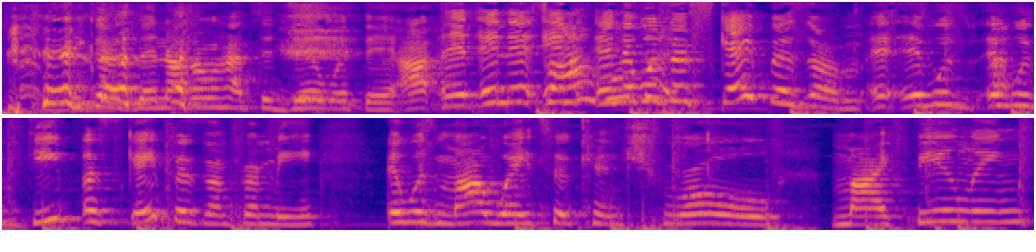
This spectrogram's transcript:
because then I don't have to deal with it. I, and and it, So and, and it was escapism. It, it was it was deep escapism for me. It was my way to control my feelings,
